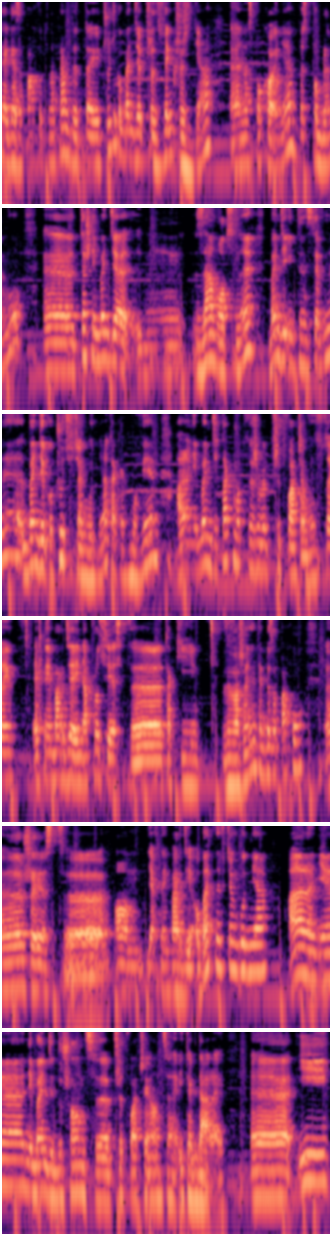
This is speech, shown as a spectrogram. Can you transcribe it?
tego zapachu, to naprawdę tutaj czuć go będzie przez większość dnia e, na spokojnie, bez problemu. E, Też nie będzie mm, za mocny, będzie intensywny, będzie go czuć w ciągu dnia, tak jak mówiłem, ale nie będzie tak mocny, żeby przytłaczał, więc tutaj jak najbardziej na plus jest e, taki wyważenie tego zapachu, e, że jest e, on jak najbardziej obecny w ciągu dnia, ale nie, nie będzie duszący, przytłaczający i tak dalej. E, I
